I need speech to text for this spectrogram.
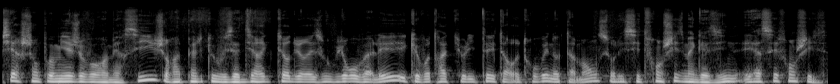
Pierre Champommier, je vous remercie. Je rappelle que vous êtes directeur du réseau Bureau Vallée et que votre actualité est à retrouver notamment sur les sites Franchise Magazine et AC Franchise.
